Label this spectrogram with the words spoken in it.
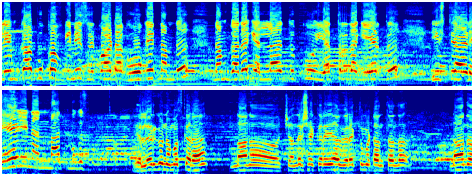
ಲಿಮ್ಕಾ ಬುಕ್ ಆಫ್ ಗಿನ್ನಿಸ್ ರೆಕಾರ್ಡಾಗಿ ಹೋಗೈತೆ ನಮ್ದು. ನಮ್ಮ ಗದಗ ಎಲ್ಲದಕ್ಕೂ ಎತ್ತರದಾಗ ಏರ್ತು. ಇಷ್ಟ ಹೇಳಿ ನನ್ನ ಮಾತು ಮುಗಿಸ್. ಎಲ್ಲರಿಗೂ ನಮಸ್ಕಾರ. ನಾನು ಚಂದ್ರಶೇಖರಯ್ಯ, ವಿರಕ್ತ ಮಠ ಅಂತಂದ. ನಾನು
